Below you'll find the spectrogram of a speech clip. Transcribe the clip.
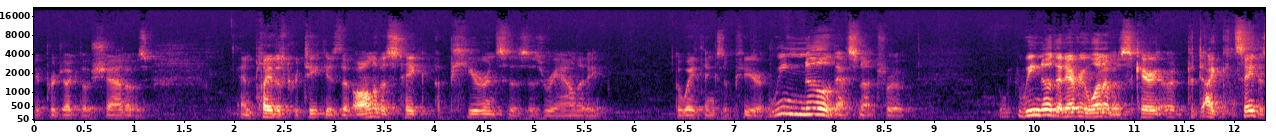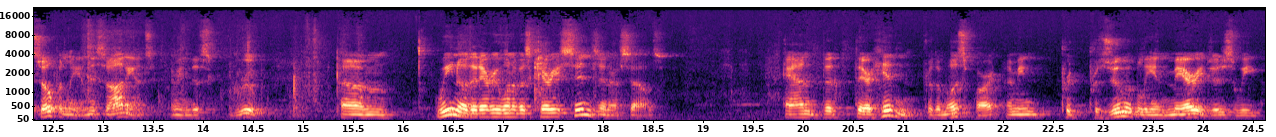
They project those shadows. And Plato's critique is that all of us take appearances as reality, the way things appear. We know that's not true. We know that every one of us carry, I can say this openly in this audience, I mean, this group. Um, we know that every one of us carries sins in ourselves. And that they're hidden for the most part. I mean, pre- presumably in marriages, we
